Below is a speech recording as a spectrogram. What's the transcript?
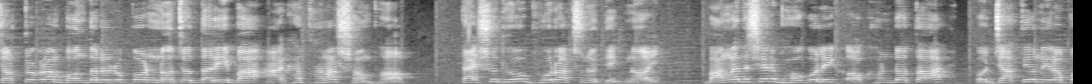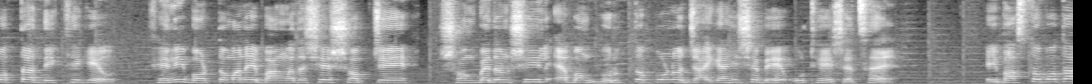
চট্টগ্রাম বন্দরের উপর নজরদারি বা আঘাত হানা সম্ভব। তাই শুধু ভূ রাজনৈতিক নয়, বাংলাদেশের ভৌগোলিক অখণ্ডতা ও জাতীয় নিরাপত্তার দিক থেকেও ফেনী বর্তমানে বাংলাদেশের সবচেয়ে সংবেদনশীল এবং গুরুত্বপূর্ণ জায়গা হিসেবে উঠে এসেছে। এই বাস্তবতা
